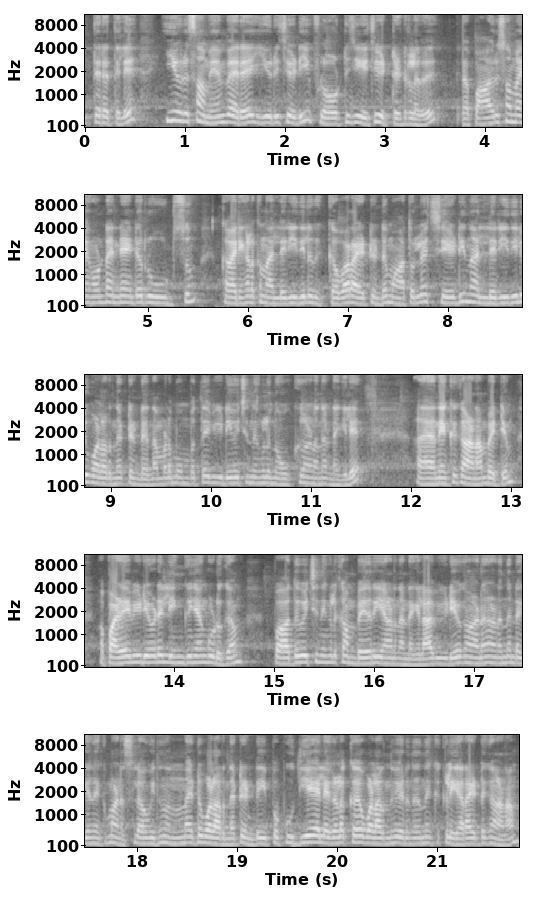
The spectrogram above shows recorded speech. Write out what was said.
ഇത്തരത്തിൽ ഈ ഒരു സമയം വരെ ഈ ഒരു ചെടി ഫ്ലോട്ട് ചെയ്യിച്ച് ഇട്ടിട്ടുള്ളത്. അപ്പോൾ ആ ഒരു സമയം കൊണ്ട് തന്നെ അതിന്റെ റൂട്ട്സും കാര്യങ്ങളൊക്കെ നല്ല രീതിയിൽ റിക്കവർ ആയിട്ടുണ്ട്. മാത്രമല്ല ചെടി നല്ല രീതിയിൽ വളർന്നിട്ടുണ്ട്. നമ്മുടെ മുമ്പത്തെ വീഡിയോ വെച്ച് നിങ്ങൾ നോക്കുകയാണെന്നുണ്ടെങ്കിൽ നിങ്ങൾക്ക് കാണാൻ പറ്റും. പഴയ വീഡിയോയുടെ ലിങ്ക് ഞാൻ കൊടുക്കാം. അപ്പോൾ അത് വെച്ച് നിങ്ങൾ കമ്പയർ ചെയ്യുകയാണെന്നുണ്ടെങ്കിൽ ആ വീഡിയോ കാണുകയാണെന്നുണ്ടെങ്കിൽ നിങ്ങൾക്ക് മനസ്സിലാവും. ഇത് നന്നായിട്ട് വളർന്നിട്ടുണ്ട്. ഇപ്പോൾ പുതിയ ഇലകളൊക്കെ വളർന്നു വരുന്നത് നിങ്ങൾക്ക് ക്ലിയർ ആയിട്ട് കാണാം.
